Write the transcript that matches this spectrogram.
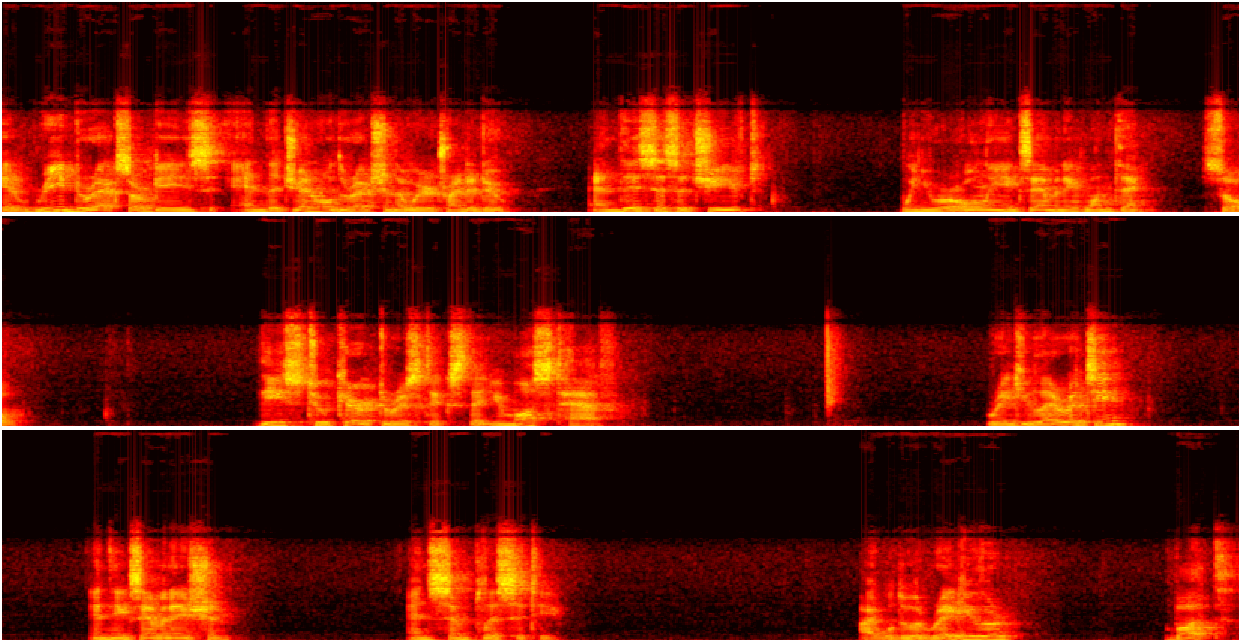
it redirects our gaze in the general direction that we are trying to do. And this is achieved when you are only examining one thing. So, these two characteristics that you must have regularity in the examination and simplicity. I will do it regular, but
